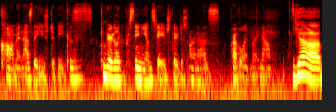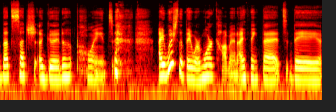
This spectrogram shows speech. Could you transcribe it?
common as they used to be? Because compared to like a proscenium stage, they just aren't as prevalent right now. Yeah, that's such a good point. I wish that they were more common. I think that they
